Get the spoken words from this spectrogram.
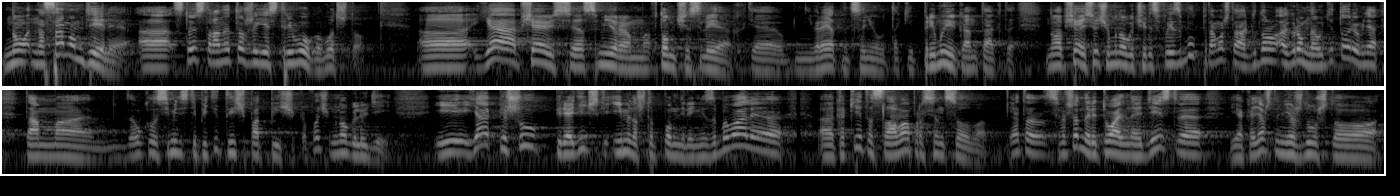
Но на самом деле э, с той стороны тоже есть тревога. Вот что. Э, я общаюсь э, с миром, в том числе, хотя невероятно ценю такие прямые контакты, но общаюсь очень много через Facebook, потому что огромная аудитория, у меня там э, около 75 тысяч подписчиков, очень много людей. И я пишу периодически, именно чтобы помнили, не забывали, э, какие-то слова про Сенцова. Это совершенно ритуальное действие. Я, конечно, не жду, что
